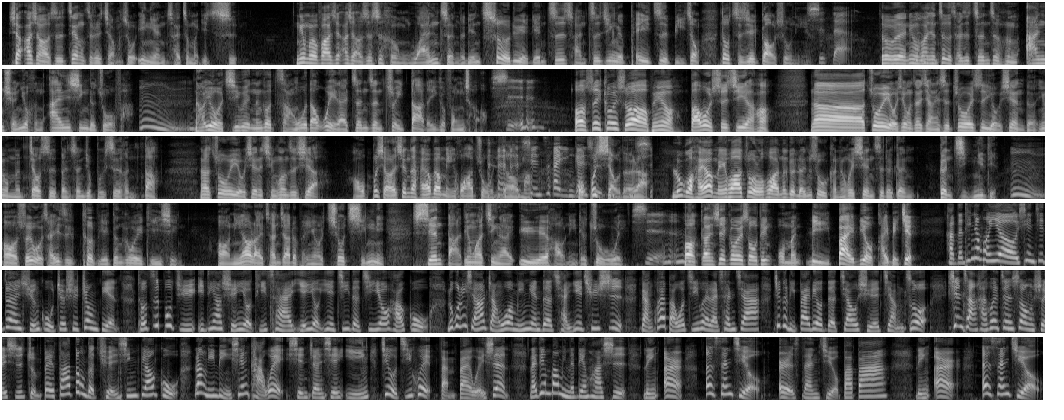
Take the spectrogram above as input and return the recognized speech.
像阿翔老师这样子的讲座，一年才这么一次？你有没有发现阿翔老师是很完整的，连策略、连资产、资金的配置比重都直接告诉你，是的，对不对？你有发现这个才是真正很安全又很安心的做法？嗯，然后又有机会能够掌握到未来真正最大的一个风潮是，哦，所以各位所有好朋友，把握时机了哈。那座位有限，我再讲一次，座位是有限的，因为我们教室本身就不是很大。那座位有限的情况之下，哦，我不晓得现在还要不要梅花座，你知道吗？现在应该是我不晓得啦。如果还要梅花座的话，那个人数可能会限制的更更紧一点嗯，哦，所以我才一直特别跟各位提醒哦，你要来参加的朋友，就请你先打电话进来预约好你的座位是。哦。感谢各位收听，我们礼拜六台北见。好的，听众朋友，现阶段选股就是重点，投资布局一定要选有题材也有业绩的绩优好股。如果你想要掌握明年的产业趋势，赶快把握机会来参加这个礼拜六的教学讲座，现场还会赠送随时准备发动的全新标股，让你领先卡位，先赚先赢，就有机会反败为胜。来电报名的电话是零二二三九二三九八八零二二三九。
